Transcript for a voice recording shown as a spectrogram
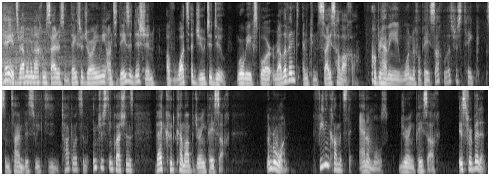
Hey, it's Rabbi Menachem Siderson. Thanks for joining me on today's edition of What's a Jew to Do, where we explore relevant and concise halacha. Hope you're having a wonderful Pesach. Let's just take some time this week to talk about some interesting questions that could come up during Pesach. Number one, feeding chametz to animals during Pesach is forbidden.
